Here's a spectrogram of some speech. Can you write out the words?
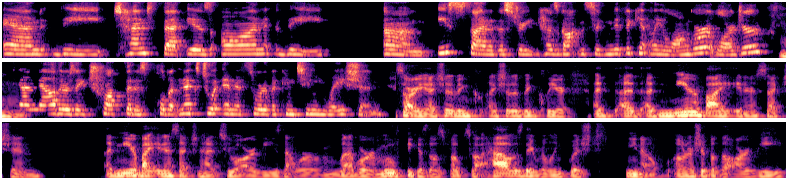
And the tent that is on the um, east side of the street has gotten significantly longer, larger, mm. and now there's a truck that is pulled up next to it, and it's sort of a continuation. Sorry, I should have been I should have been clear. A, a, a nearby intersection, a nearby intersection had two RVs that were that were removed because those folks got housed. They relinquished, you know, ownership of the RV.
